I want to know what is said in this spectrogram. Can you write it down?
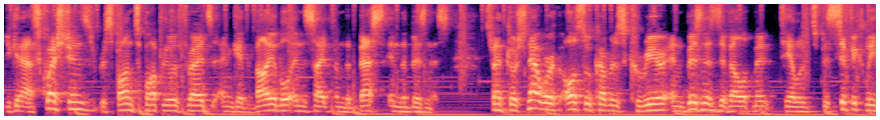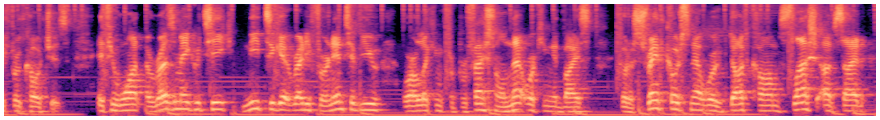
You can ask questions, respond to popular threads, and get valuable insight from the best in the business. Strength Coach Network also covers career and business development tailored specifically for coaches. If you want a resume critique, need to get ready for an interview, or are looking for professional networking advice, go to strengthcoachnetwork.com slash upside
